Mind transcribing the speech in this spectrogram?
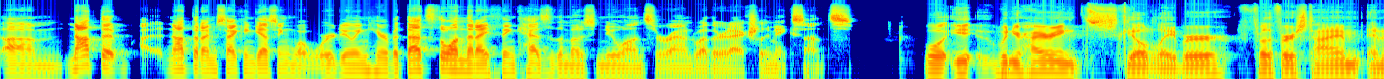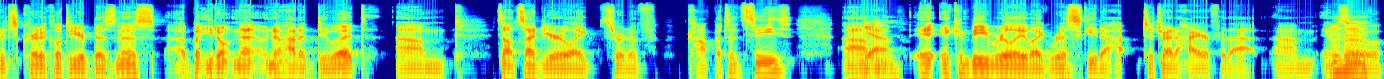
Um, not that not that I'm second guessing what we're doing here, but that's the one that I think has the most nuance around whether it actually makes sense. well it, when you're hiring skilled labor for the first time and it's critical to your business uh, but you don't know, know how to do it um, it's outside your like sort of competencies um, Yeah. it, it can be really like risky to to try to hire for that um, and Mhm. so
